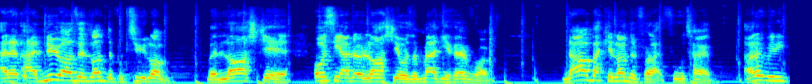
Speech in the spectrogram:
And then I knew I was in London for too long. When last year, obviously, I know last year was a mad year for everyone. Now I'm back in London for like full time. I don't really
